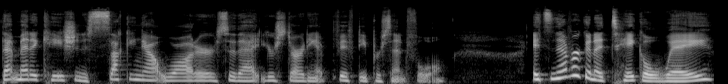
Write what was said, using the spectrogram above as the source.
that medication is sucking out water so that you're starting at 50% full. It's never going to take away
